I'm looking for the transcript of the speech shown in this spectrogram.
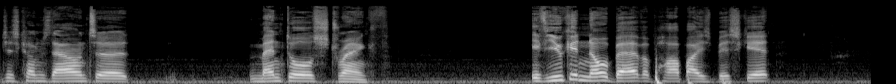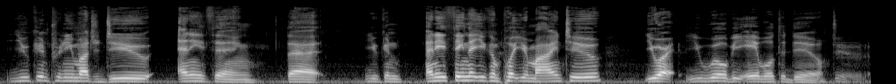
just comes down to mental strength. If you can no bev a Popeyes biscuit, you can pretty much do anything that you can anything that you can put your mind to, you are you will be able to do. Dude.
